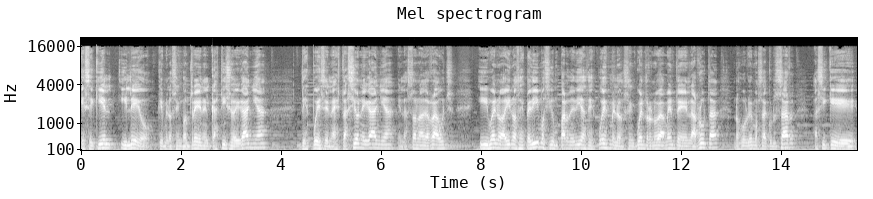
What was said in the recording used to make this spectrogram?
Ezequiel y Leo, que me los encontré en el castillo de Gaña, después en la estación Egaña, en la zona de Rauch, y bueno, ahí nos despedimos y un par de días después me los encuentro nuevamente en la ruta, nos volvemos a cruzar, así que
